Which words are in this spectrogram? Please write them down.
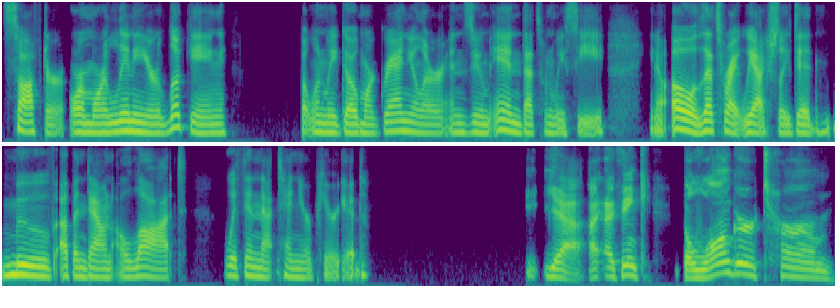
softer or more linear looking. But when we go more granular and zoom in, that's when we see, you know, oh, that's right. We actually did move up and down a lot within that 10 year period. Yeah. I, I think the longer term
